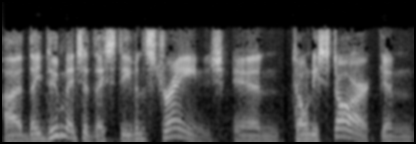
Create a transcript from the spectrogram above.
uh, they do mention they Stephen Strange and Tony Stark and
